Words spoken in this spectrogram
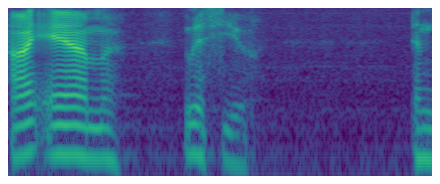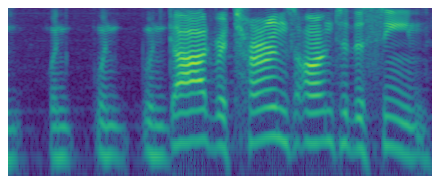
I am with you. And when, when, when God returns onto the scene,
